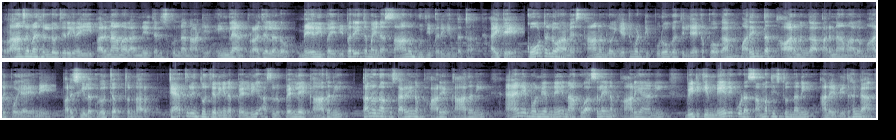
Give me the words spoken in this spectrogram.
రాజమహల్లో జరిగిన ఈ పరిణామాలన్నీ తెలుసుకున్న నాటి ఇంగ్లాండ్ ప్రజలలో మేరీపై విపరీతమైన సానుభూతి పెరిగిందట. అయితే కోటలో ఆమె స్థానంలో ఎటువంటి పురోగతి లేకపోగా మరింత దారుణంగా పరిణామాలు మారిపోయాయని పరిశీలకులు చెబుతున్నారు. క్యాథరిన్తో జరిగిన పెళ్ళి అసలు పెళ్ళే కాదని తను నాకు సరైన భార్య కాదని యానీ బొలియన్నే నాకు అసలైన భార్య అని వీటికి మేరీ కూడా సమ్మతిస్తుందని అనే విధంగా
